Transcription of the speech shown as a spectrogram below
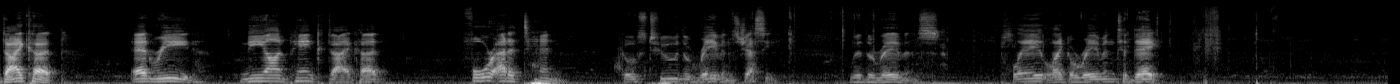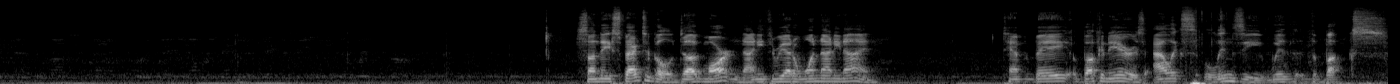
Die cut. Ed Reed. Neon pink die cut. 4 out of 10. Goes to the Ravens. Jesse with the Ravens. Play like a Raven today. Sunday Spectacle, Doug Martin, 93 out of 199. Tampa Bay Buccaneers, Alex Lindsay with the Bucks.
